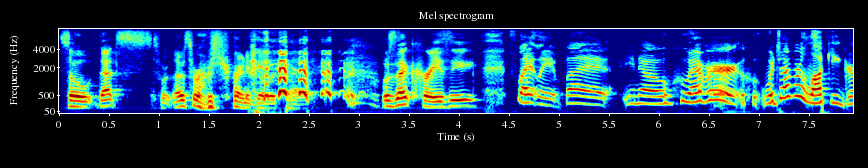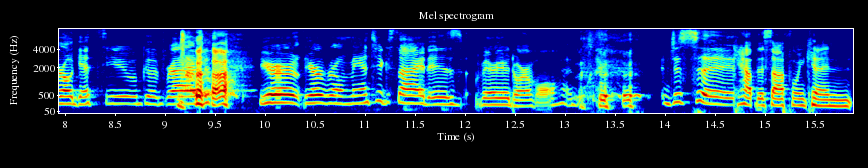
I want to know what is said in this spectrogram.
So that's that's where I was trying to go with that. Was that crazy? Slightly, but you know, whoever, whichever lucky girl gets you, good friend, your your romantic side is very adorable. Just to cap this off, we can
